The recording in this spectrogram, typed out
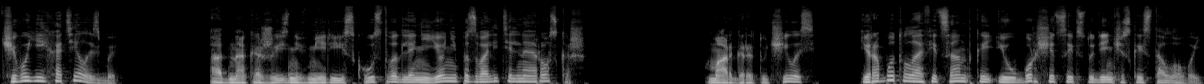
чего ей хотелось бы. Однако жизнь в мире искусства для нее непозволительная роскошь. Маргарет училась и работала официанткой и уборщицей в студенческой столовой.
